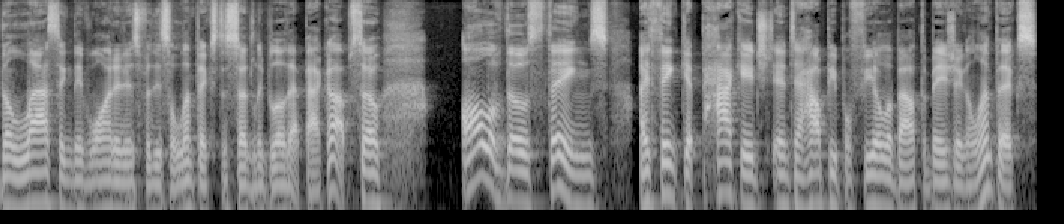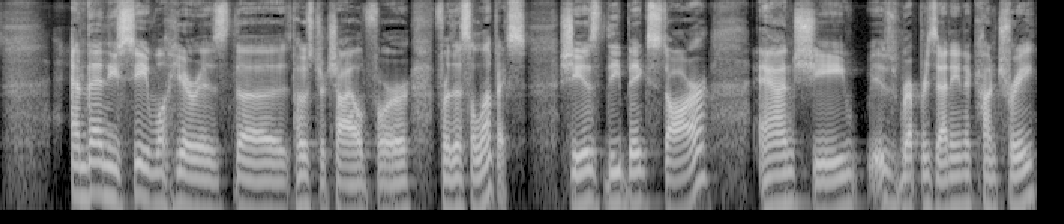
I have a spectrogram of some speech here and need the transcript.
The last thing they've wanted is for this Olympics to suddenly blow that back up. So, all of those things, I think, get packaged into how people feel about the Beijing Olympics. And then you see, well, here is the poster child for for this Olympics. She is the big star, and she is representing a country,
